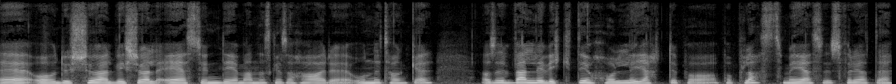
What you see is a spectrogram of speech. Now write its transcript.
Eh, og du selv, vi sjøl er syndige mennesker som har eh, onde tanker. Altså Det er veldig viktig å holde hjertet på, på plass med Jesus, fordi at det,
